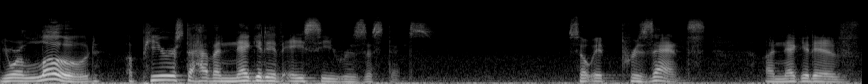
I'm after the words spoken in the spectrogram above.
your load appears to have a negative AC resistance. So it presents a negative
